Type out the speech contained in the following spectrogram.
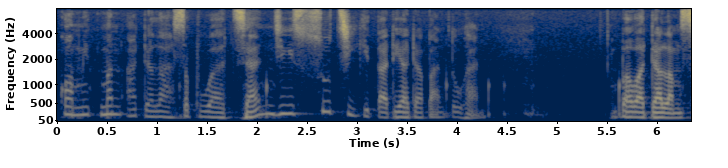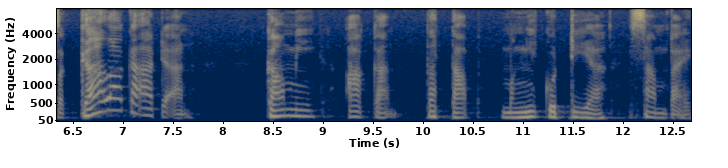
Komitmen adalah sebuah janji suci kita di hadapan Tuhan. Bahwa dalam segala keadaan kami akan tetap mengikut dia sampai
